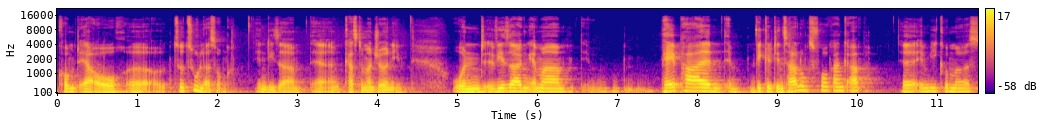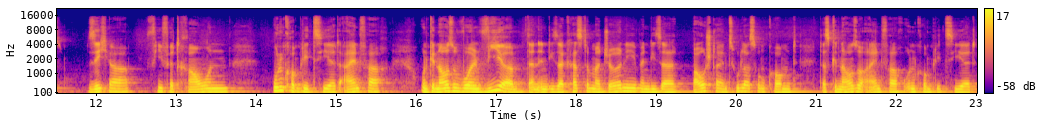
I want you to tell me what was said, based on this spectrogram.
kommt er auch äh, zur Zulassung in dieser äh, Customer Journey. Und wir sagen immer, PayPal wickelt den Zahlungsvorgang ab äh, im E-Commerce, sicher, viel Vertrauen, unkompliziert, einfach. Und genauso wollen wir dann in dieser Customer Journey, wenn dieser Baustein Zulassung kommt, das genauso einfach, unkompliziert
